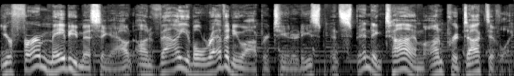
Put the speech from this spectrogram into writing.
Your firm may be missing out on valuable revenue opportunities and spending time unproductively.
